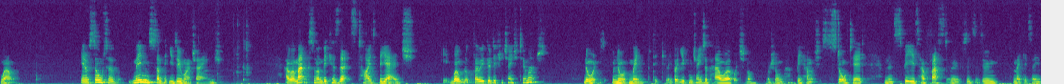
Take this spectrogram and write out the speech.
well, it'll sort of, min something you do want to change. However, maximum, because that's tied to the edge, it won't look very good if you change it too much. Nor, nor min particularly, but you can change the power, which will, which will be how much it's distorted, and then speeds, how fast it moves, since it's to make it say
